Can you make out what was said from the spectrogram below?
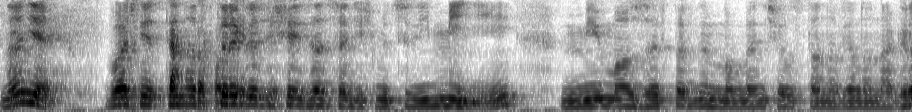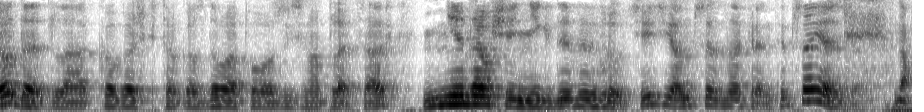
No nie. Właśnie ten, Tak od którego powiedzmy. dzisiaj zaczęliśmy, czyli Mini, mimo że w pewnym momencie ustanowiono nagrodę dla kogoś, kto go zdoła położyć na plecach, nie dał się nigdy wywrócić i on przez zakręty przejeżdżał. No,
